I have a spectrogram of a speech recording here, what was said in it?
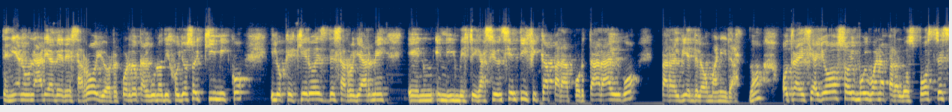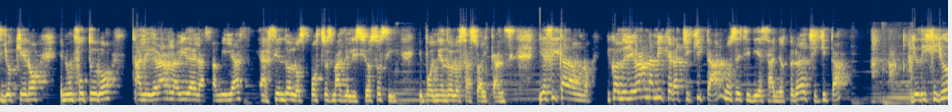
tenían un área de desarrollo. Recuerdo que alguno dijo, yo soy químico y lo que quiero es desarrollarme en, en investigación científica para aportar algo para el bien de la humanidad, ¿no? Otra decía, yo soy muy buena para los postres y yo quiero en un futuro alegrar la vida de las familias haciendo los postres más deliciosos y, poniéndolos a su alcance. Y así cada uno. Y cuando llegaron a mí, que era chiquita, no sé si 10 años, pero era chiquita, yo dije, yo,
